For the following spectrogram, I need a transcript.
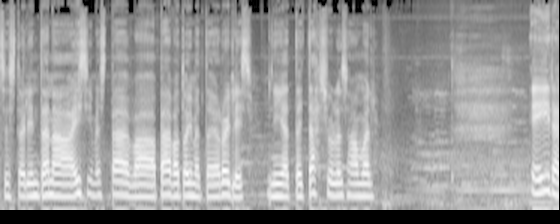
sest olin täna esimest päeva päevatoimetaja rollis, nii et aitäh sulle, Samuel eile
